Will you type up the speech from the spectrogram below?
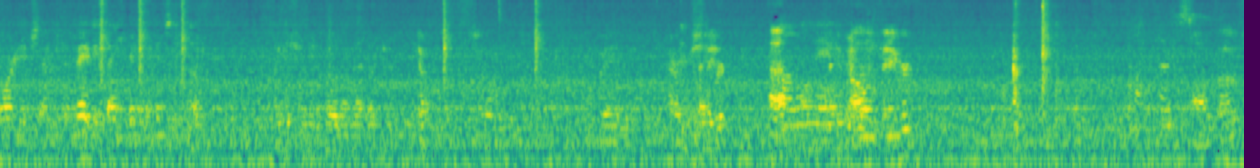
mortgage thing, that maybe thing being against it. Um, I guess you need to vote on that, don't you? Yep. So, we, however In you say it. favor? All in favor? All in favor? All opposed? All opposed?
